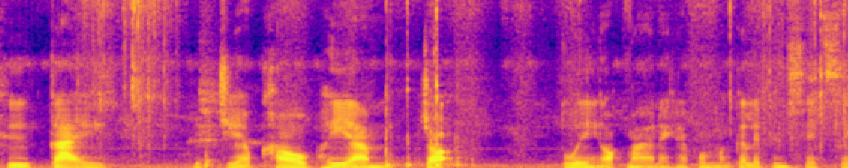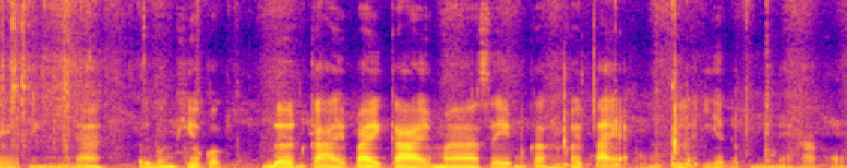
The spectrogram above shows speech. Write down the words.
คือไก่เจี๊ยบเขาพยายามเจาะตัวเองออกมานะครับ ผมมันก็เลยเป็นเศษๆอย่างนี้นะหรือบางทีก็เดินไก่ไปไก่มาเศษมันก็ค่อยๆแตกเป็นละเอียดแบบนี้นะครับผม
